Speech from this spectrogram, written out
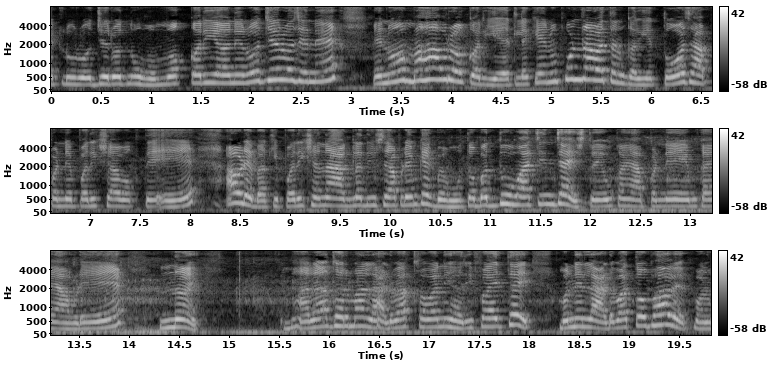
એટલું રોજે રોજનું હોમવર્ક કરીએ અને રોજે રોજ એને એનો મહાવરો કરીએ, એટલે કે એનું પુનરાવર્તન કરીએ, તો જ આપણને પરીક્ષા વખતે એ આવડે. બાકી પરીક્ષાના આગલા દિવસે આપણે એમ કહે હું તો બધું બધું વાંચીને જઈશ તો એવું કાંઈ આપણને એમ કાંઈ આવડે નહીં. મારા ઘરમાં લાડવા ખાવાની હરીફાઈ થઈ. મને લાડવા તો ભાવે, પણ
